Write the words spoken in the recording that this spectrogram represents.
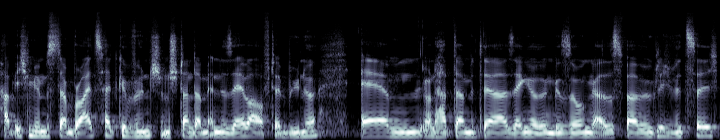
habe ich mir Mr. Brightside gewünscht und stand am Ende selber auf der Bühne ähm, und habe da mit der Sängerin gesungen. Also es war wirklich witzig.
